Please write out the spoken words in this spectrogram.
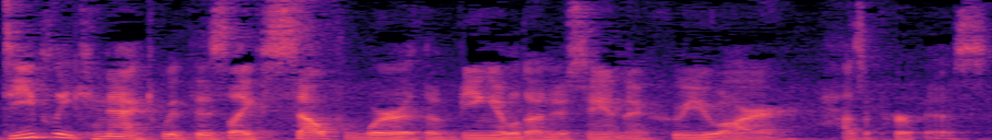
deeply connect with this like self-worth of being able to understand that who you are has a purpose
